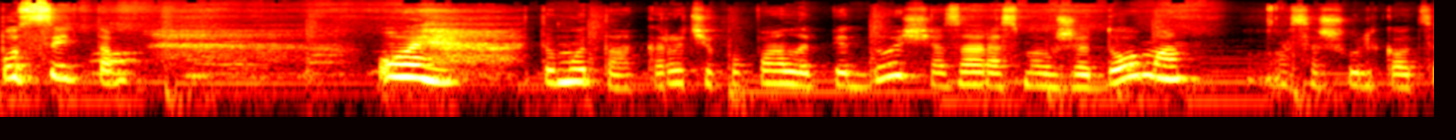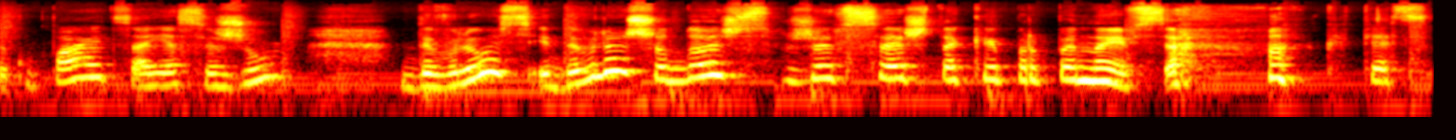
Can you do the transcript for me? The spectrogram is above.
посидь там. Ой, тому так, коротше, попали під дощ, а зараз ми вже вдома. Сашулька оце купається, а я сижу, дивлюсь і дивлюсь, що дощ вже все ж таки припинився. Капець.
